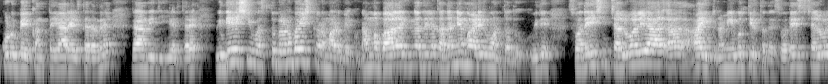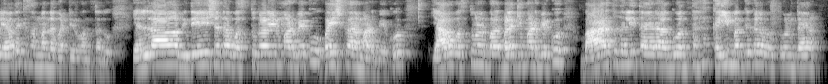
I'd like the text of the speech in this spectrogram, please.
ಕೊಡಬೇಕಂತ ಯಾರು ಹೇಳ್ತಾರೆ ಅಂದ್ರೆ ಗಾಂಧೀಜಿ ಹೇಳ್ತಾರೆ. ವಿದೇಶಿ ವಸ್ತುಗಳನ್ನು ಬಹಿಷ್ಕಾರ ಮಾಡಬೇಕು. ನಮ್ಮ ಬಾಲಗಂಗಾಧರ ಅದನ್ನೇ ಮಾಡಿರುವಂತದ್ದು ವಿದೇ ಸ್ವದೇಶಿ ಚಳವಳಿ ಆಯಿತು, ನಮಗೆ ಗೊತ್ತಿರ್ತದೆ. ಸ್ವದೇಶಿ ಚಳವಳಿ ಯಾವುದಕ್ಕೆ ಸಂಬಂಧಪಟ್ಟಿರುವಂತದ್ದು ಎಲ್ಲಾ ವಿದೇಶದ ವಸ್ತುಗಳೇನು ಏನು ಮಾಡಬೇಕು? ಬಹಿಷ್ಕಾರ ಮಾಡಬೇಕು. ಯಾವ ವಸ್ತುಗಳನ್ನು ಬಳಕೆ ಮಾಡಬೇಕು? ಭಾರತದಲ್ಲಿ ತಯಾರಾಗುವಂತಹ ಕೈಮಗ್ಗಗಳ ವಸ್ತುಗಳನ್ನು ತಯಾರು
